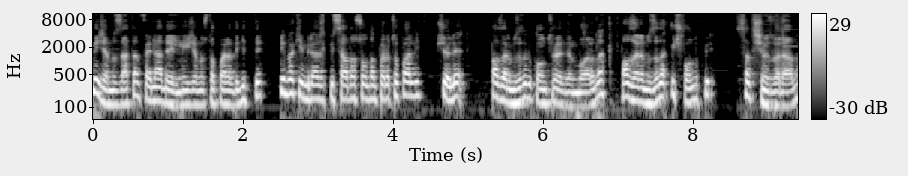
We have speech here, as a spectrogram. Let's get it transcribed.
Ninja'mız zaten fena değil. Ninja'mız toparladı gitti. Bir bakayım birazcık bir sağdan soldan para toparlayayım. Şöyle pazarımızı da bir kontrol edelim bu arada. Pazarımızda da 3 fonluk bir satışımız var abi.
